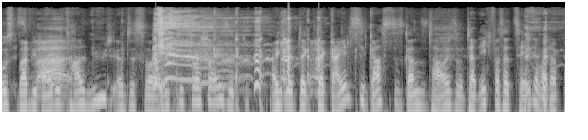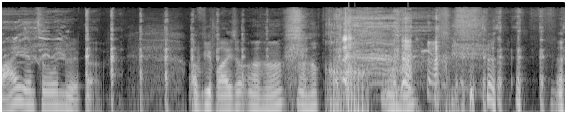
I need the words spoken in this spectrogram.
Bloß waren wir beide total müde. Ja, das war, das war scheiße. Eigentlich der, der, geilste Gast des ganzen Tages. Der hat echt was erzählt, er war dabei und so. Und, und wir waren so, aha, aha, aha.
